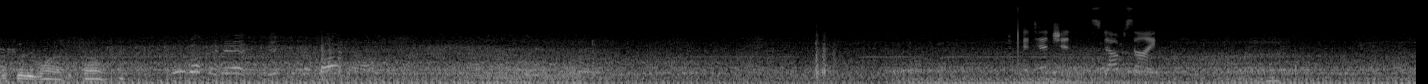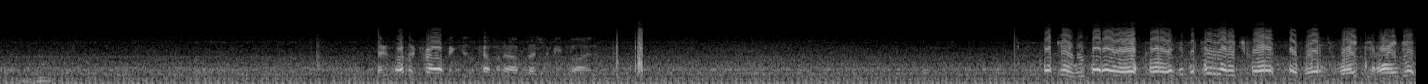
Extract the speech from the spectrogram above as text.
That's what he wanted to count. Attention, stop sign. Other traffic is coming up, that should be fine. Okay, we've got our last car. It's a Toyota truck that runs right behind it,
